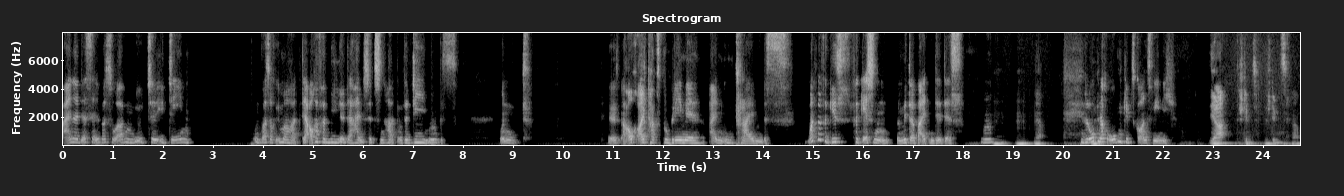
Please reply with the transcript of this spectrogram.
einer, der selber Sorgen, Nöte, Ideen und was auch immer hat, der auch eine Familie daheim sitzen hat oder die. Ne, das, und auch Alltagsprobleme einen umtreiben. Das, manchmal vergiss, vergessen Mitarbeitende das. Hm? Mhm, ja. Lob nach oben gibt es ganz wenig. Ja, das stimmt. Das stimmt ja.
